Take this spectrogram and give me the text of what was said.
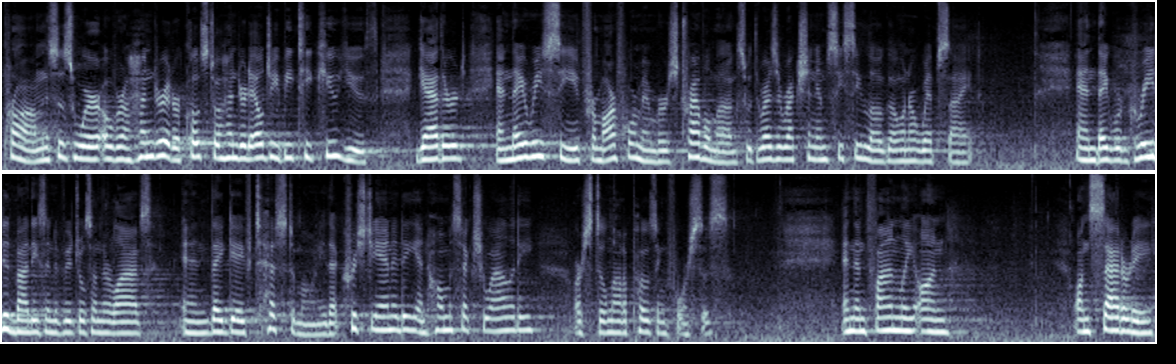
prom. This is where over 100 or close to 100 LGBTQ youth gathered, and they received from our four members travel mugs with Resurrection MCC logo on our website. And they were greeted by these individuals in their lives and they gave testimony that Christianity and homosexuality are still not opposing forces. And then finally, on, on Saturday,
